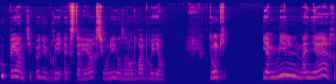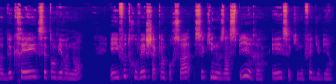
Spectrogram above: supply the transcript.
couper un petit peu du bruit extérieur si on lit dans un endroit bruyant. Donc il y a mille manières de créer cet environnement et il faut trouver chacun pour soi ce qui nous inspire et ce qui nous fait du bien.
